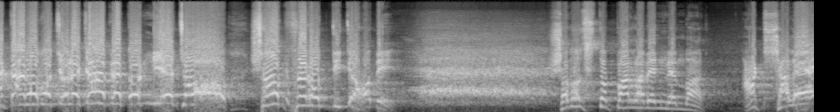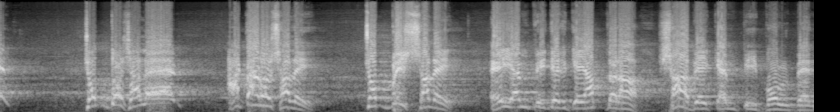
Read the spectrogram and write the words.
আঠারো বছরে যা বেতন নিয়েছ, সব ফেরত দিতে হবে। সমস্ত পার্লামেন্ট মেম্বার, আট সালে, চোদ্দ সালে আঠারো সালে, চব্বিশ সালে এই এমপিদেরকে আপনারা সাবেক এমপি বলবেন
